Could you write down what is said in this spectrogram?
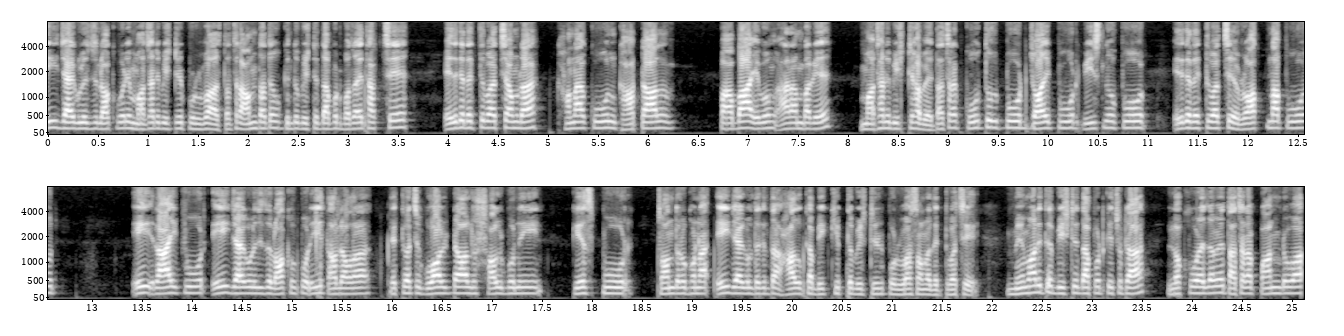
এই জায়গাগুলো যে লক্ষ্য করে মাঝারি বৃষ্টির পূর্বাভাস, তাছাড়া আমদাতেও কিন্তু বৃষ্টির দাপট বজায় থাকছে। এদিকে দেখতে পাচ্ছি আমরা খানাকুল, ঘাটাল, পাবা এবং আরামবাগে মাঝারি বৃষ্টি হবে। তাছাড়া কৌতুলপুর, জয়পুর, বিষ্ণুপুর, এদিকে দেখতে পাচ্ছি রত্নাপুর, এই রায়পুর, এই জায়গাগুলো যদি লক্ষ্য করি, তাহলে আমরা দেখতে পাচ্ছি গোয়ালটাল, শালবনি, কেশপুর, চন্দ্রকোনা, এই জায়গাগুলোতে কিন্তু হালকা বিক্ষিপ্ত বৃষ্টির পূর্বাভাস আমরা দেখতে পাচ্ছি। মেমারিতে বৃষ্টির দাপট কিছুটা লক্ষ্য করা যাবে। তাছাড়া পান্ডুয়া,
